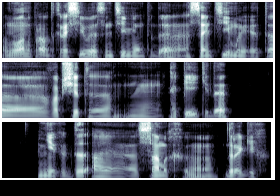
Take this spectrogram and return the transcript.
Ну, оно, правда, красивое, сантименты, да. А сантимы — это вообще-то копейки, да, некогда а, самых а, дорогих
